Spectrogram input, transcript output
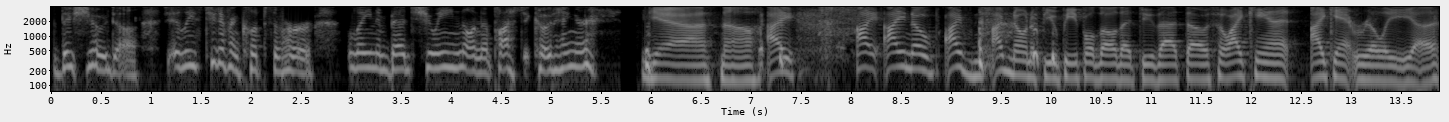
that they showed uh, at least two different clips of her laying in bed chewing on a plastic coat hanger. yeah, no. I I I know I've I've known a few people though that do that though, so I can't I can't really uh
